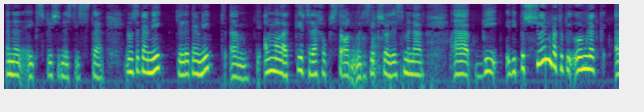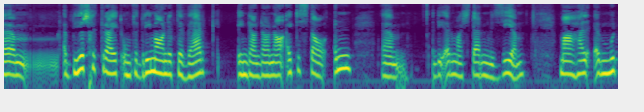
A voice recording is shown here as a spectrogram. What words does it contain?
in 'n expressionistiese styl. En ons het nou net, julle het nou net ehm um, die almal het keers reg op staan oor seksualisme nou. Uh die die persoon wat op die oomblik ehm um, 'n beurs gekry het om vir 3 maande te werk en dan daarna uit te stal in ehm um, die Irma Stern Museum, maar hy uh, moet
